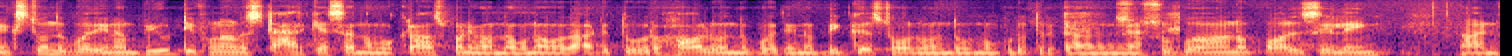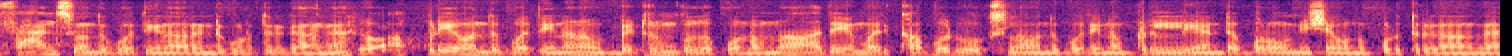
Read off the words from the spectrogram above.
நெக்ஸ்ட் வந்து பார்த்தீங்கன்னா பியூட்டிஃபுல்லான ஸ்டார் கேஸை நம்ம கிராஸ் பண்ணி வந்தோம்னா ஒரு அடுத்து ஒரு ஹால் வந்து பார்த்தீங்கன்னா பிக்கஸ்ட் ஹால் வந்து ஒன்று கொடுத்துருக்காங்க சூப்பரான பால் சீலிங் அண்ட் ஃபேன்ஸ் வந்து பார்த்தீங்கன்னா ரெண்டு கொடுத்துருக்காங்க. அப்படியே வந்து பார்த்தீங்கன்னா நம்ம பெட்ரூம்குள்ளே போனோம்னா அதே மாதிரி கபோர்ட் ஒர்க்ஸ்லாம் வந்து பார்த்தீங்கன்னா ப்ரில்லியண்ட்டாக ப்ரௌனிஷாக ஒன்று கொடுத்துருக்காங்க.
